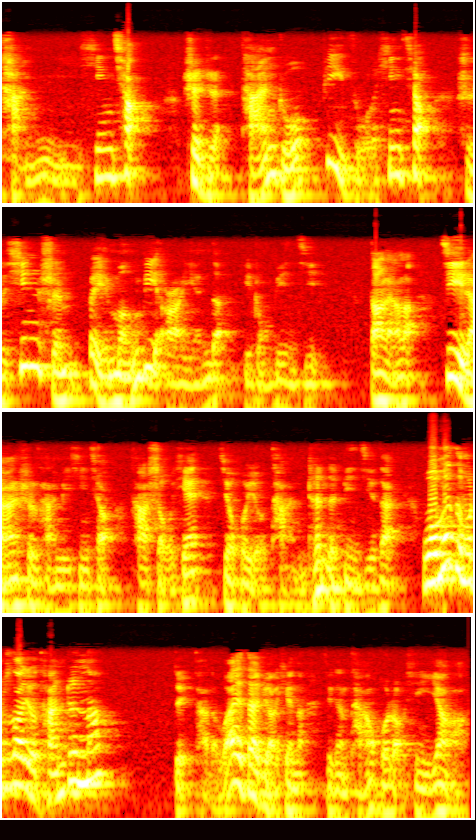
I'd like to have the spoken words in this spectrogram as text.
痰迷心窍。是指痰浊闭阻了心窍，使心神被蒙蔽而言的一种病机。当然了，既然是痰迷心窍，它首先就会有痰症的病机在。我们怎么知道有痰症呢？对它的外在表现呢，就跟痰火扰心一样啊，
